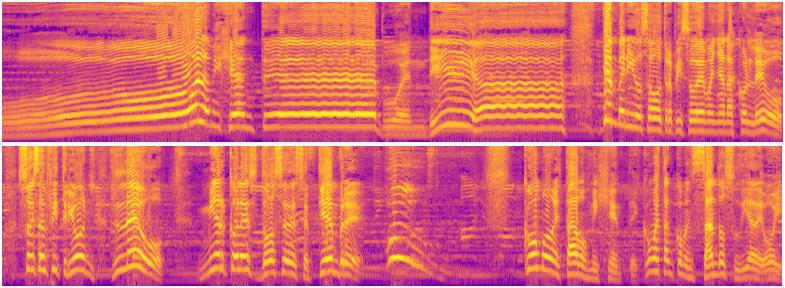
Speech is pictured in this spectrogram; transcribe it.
Hola mi gente, buen día. Bienvenidos a otro episodio de Mañanas con Leo. Soy su anfitrión, Leo. Miércoles 12 de septiembre. ¿Cómo estamos mi gente? ¿Cómo están comenzando su día de hoy?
